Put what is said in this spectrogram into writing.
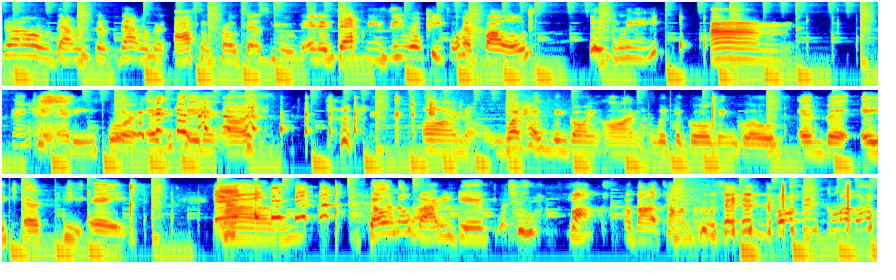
know that was the that was an awesome protest move, and exactly zero people have followed his lead. Um, thank you, Eddie, for educating us on what has been going on with the Golden Globes and the HFPA. Um, don't nobody give two fucks about Tom Cruise and his Golden Globe.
